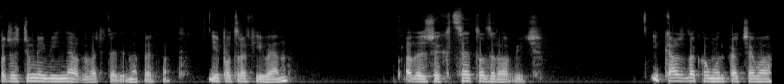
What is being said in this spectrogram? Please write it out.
chociaż nie umiem jej nazwać wtedy na pewno, nie potrafiłem, ale że chcę to zrobić. I każda komórka ciała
